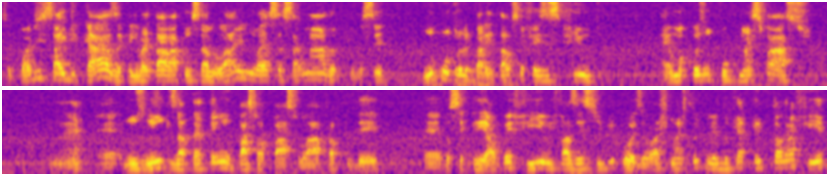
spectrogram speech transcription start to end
Você pode sair de casa, que ele vai estar tá lá com o celular e ele não vai acessar nada, porque você no controle parental você fez esse filtro. É uma coisa um pouco mais fácil. Né? É, nos links até tem um passo a passo lá para poder é, você criar o perfil e fazer esse tipo de coisa. Eu acho mais tranquilo do que a criptografia.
